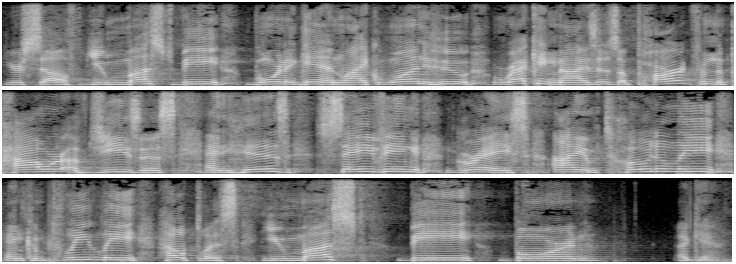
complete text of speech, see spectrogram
yourself. You must be born again, like one who recognizes, apart from the power of Jesus and his saving grace, I am totally and completely helpless. You must be born again.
